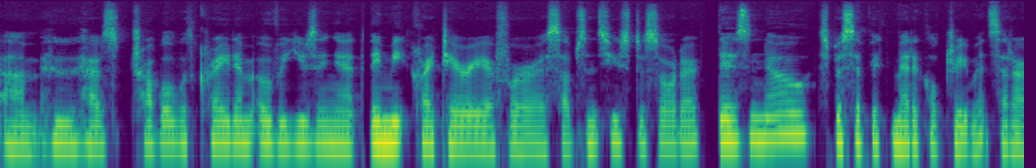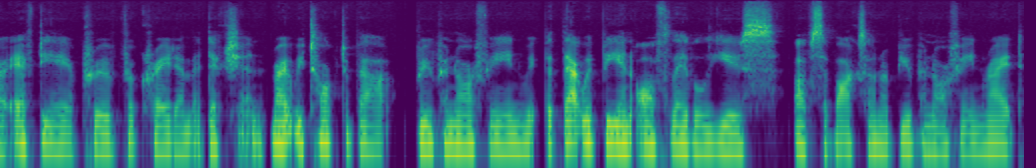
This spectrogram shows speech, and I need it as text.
um, who has trouble with kratom overusing it, they meet criteria for a substance use disorder. There's no specific medical treatments that are FDA approved for kratom addiction, right? We talked about buprenorphine, but that would be an off label use of Suboxone or buprenorphine, right?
